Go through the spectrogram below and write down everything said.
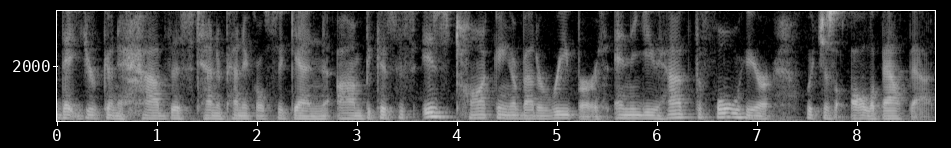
that you're going to have this Ten of Pentacles again, um, because this is talking about a rebirth. And then you have the Fool here, which is all about that.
